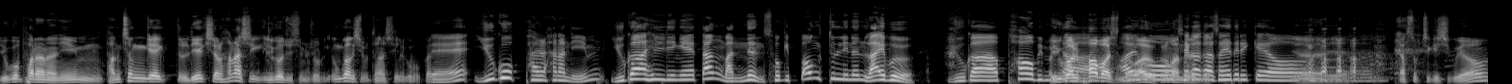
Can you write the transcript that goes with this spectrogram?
6581 하나님 방청객들 리액션 하나씩 읽어주시면 좋을게요. 은광 씨부터 하나씩 읽어볼까요? 네, 658 하나님 육아 힐링에 딱 맞는 속이 뻥 뚫리는 라이브 육아 파업입니다. 어, 육아를 파업하신다고? 아유, 아이고, 그러면 안 제가 되는데. 가서 해드릴게요. 예, 예. 약속 지키시고요.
